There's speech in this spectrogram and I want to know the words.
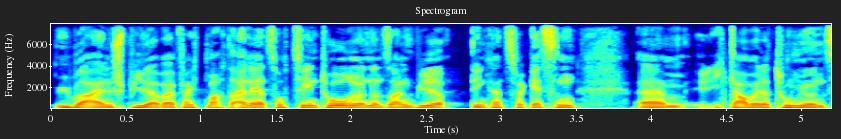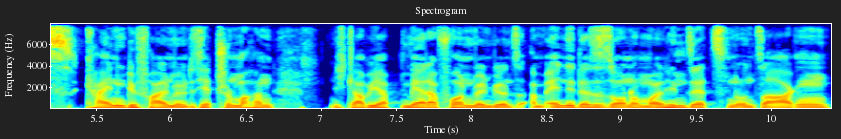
über einen Spieler. Weil vielleicht macht einer jetzt noch zehn Tore und dann sagen wir, den kannst du vergessen. Ähm, ich glaube, da tun wir uns keinen Gefallen, wenn wir das jetzt schon machen. Ich glaube, ihr habt mehr davon, wenn wir uns am Ende der Saison nochmal hinsetzen und sagen,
